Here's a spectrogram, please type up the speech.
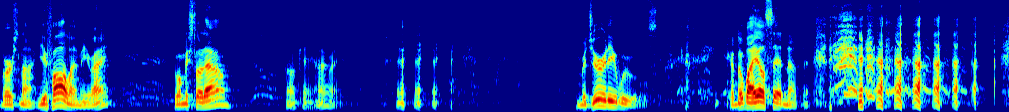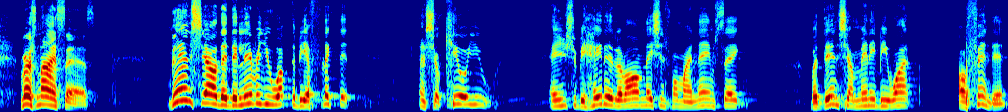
verse 9. You're following me, right? You want me to slow down? Okay, all right. Majority rules. Because nobody else said nothing. Verse 9 says, Then shall they deliver you up to be afflicted, and shall kill you, and you shall be hated of all nations for my name's sake. But then shall many be what? Offended,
